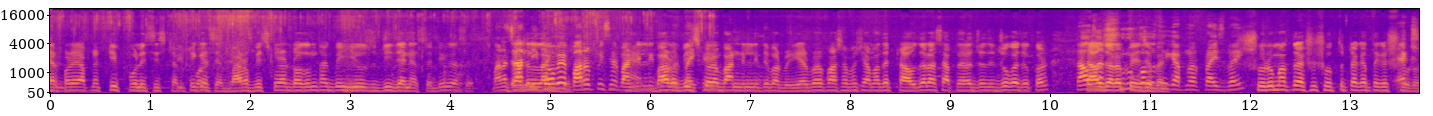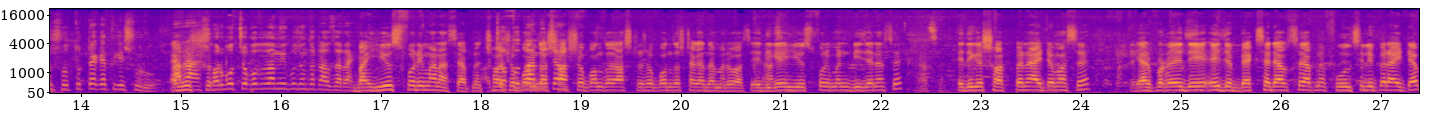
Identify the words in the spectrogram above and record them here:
এরপরে আপনার টিপ পলি সিস্টেম ঠিক আছে? বারো পিস করে ডজন থাকবে হিউজ ডিজাইন আছে ঠিক আছে? মানে যার নিতে হবে। 12 পিসের বান্ডেল নিতে বারো পিস করে বান্ডেল নিতে পারবেন। এরপর পাশাপাশি আমাদের ট্রাউজার আছে আপনারা যদি যোগাযোগ করেন ট্রাউজার ট্রাউজারও পেয়ে যাবেন। আপনার প্রাইস ভাই? শুধুমাত্র একশো সত্তর টাকা থেকে শুরু। 170 টাকা থেকে শুরু। আর সর্বোচ্চ কত দামি পর্যন্ত ট্রাউজার রাখেন? বা হিউজ পরিমাণ আছে আপনার ছয়শো পঞ্চাশ সাতশো পঞ্চাশ আটশো পঞ্চাশ টাকা দামেরও আছে। এদিকে হিউজ পরিমাণ ডিজাইন আছে। আচ্ছা। এদিকে শর্ট প্যান্ট আইটেম আছে। এরপরে এই যে- ব্যাক সাইডে আছে আপনার ফুল স্লিপের আইটেম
